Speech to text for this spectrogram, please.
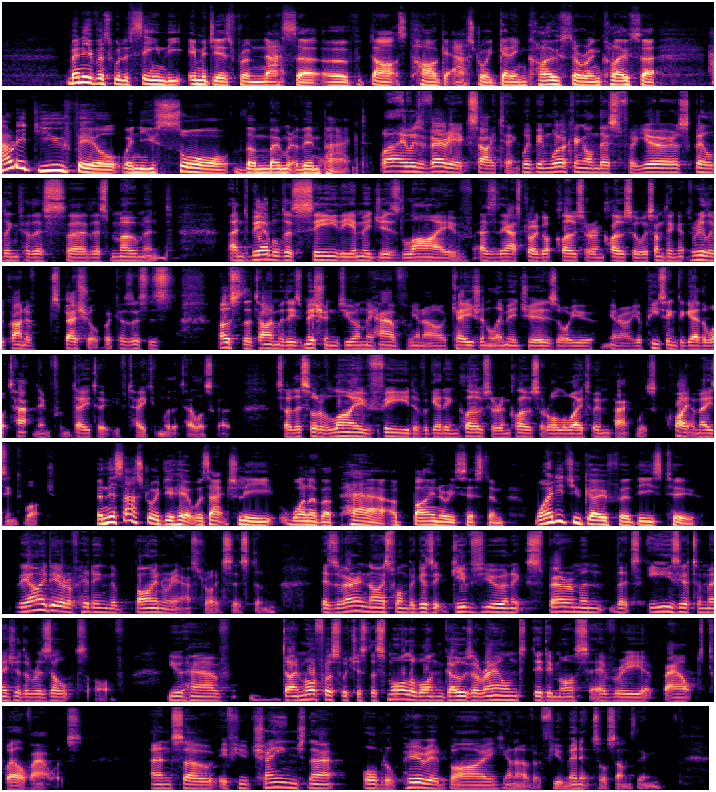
Many of us will have seen the images from NASA of DART's target asteroid getting closer and closer. How did you feel when you saw the moment of impact? Well, it was very exciting. We've been working on this for years, building to this uh, this moment. And to be able to see the images live as the asteroid got closer and closer was something that's really kind of special because this is most of the time with these missions you only have, you know, occasional images or you, you know, you're piecing together what's happening from data you've taken with a telescope. So this sort of live feed of getting closer and closer all the way to impact was quite amazing to watch. And this asteroid you hit was actually one of a pair, a binary system. Why did you go for these two? The idea of hitting the binary asteroid system is a very nice one because it gives you an experiment that's easier to measure the results of. You have Dimorphos, which is the smaller one, goes around Didymos every about 12 hours. And so if you change that orbital period by, you know, a few minutes or something,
